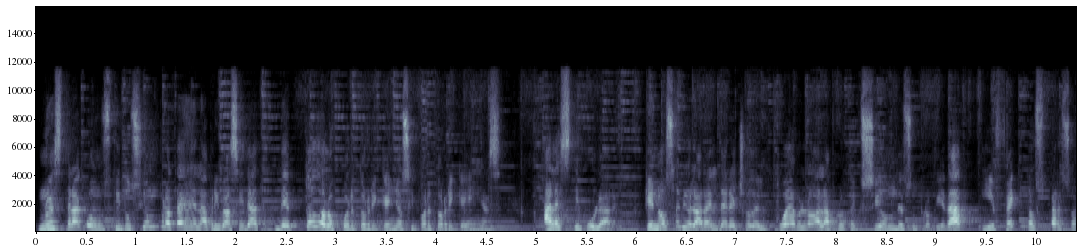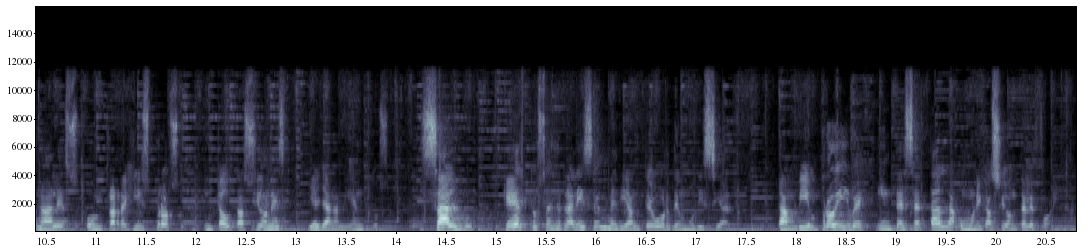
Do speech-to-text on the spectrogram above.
Nuestra Constitución protege la privacidad de todos los puertorriqueños y puertorriqueñas, al estipular que no se violará el derecho del pueblo a la protección de su propiedad y efectos personales contra registros, incautaciones y allanamientos, salvo que estos se realicen mediante orden judicial. También prohíbe interceptar la comunicación telefónica.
